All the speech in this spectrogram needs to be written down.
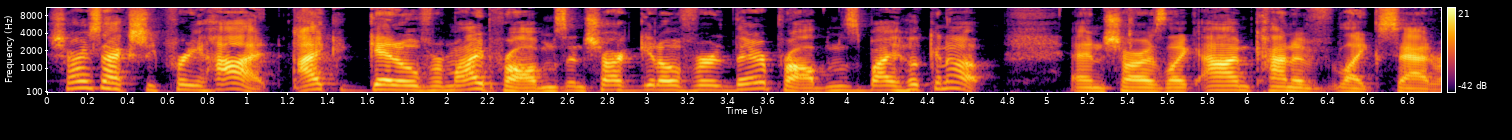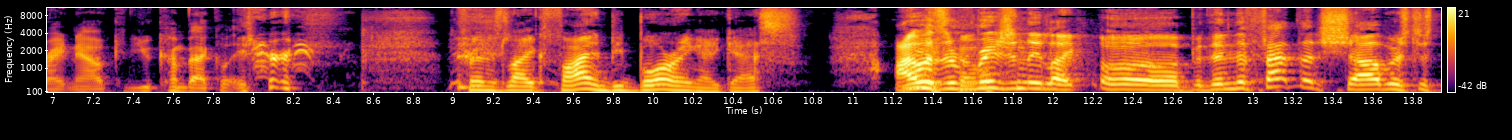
Shar's actually pretty hot. I could get over my problems, and Shar could get over their problems by hooking up." And Shar's like, "I'm kind of like sad right now. Could you come back later?" Prynn's like, fine, be boring, I guess. I was originally like, oh, but then the fact that Shar was just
